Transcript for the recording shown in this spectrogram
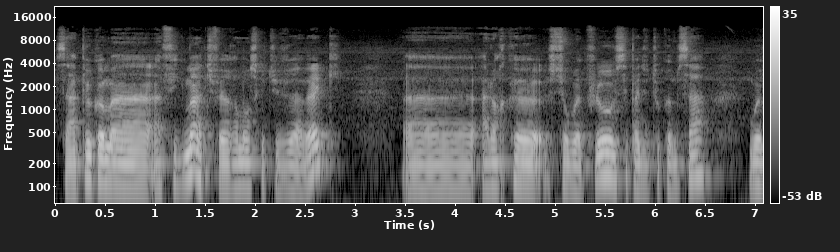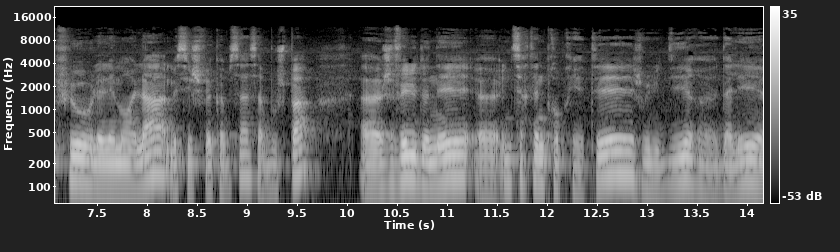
c'est un peu comme un, Figma. Tu fais vraiment ce que tu veux avec. Euh, alors que sur Webflow, c'est pas du tout comme ça. Webflow, l'élément est là, mais si je fais comme ça, ça bouge pas. Euh, je vais lui donner euh, une certaine propriété. Je vais lui dire d'aller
